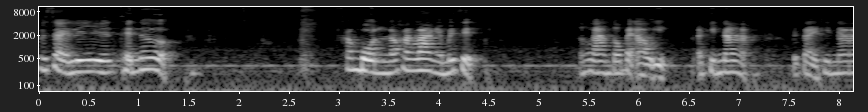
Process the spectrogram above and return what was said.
ไปใส่รีเทนเนอร์ ข้างบนแล้วข้างล่างยังไม่เสร็จ ข้างล่างต้องไปเอาอีกอาทิตย์หน้า ไปใส่อาทิตย์หน้า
